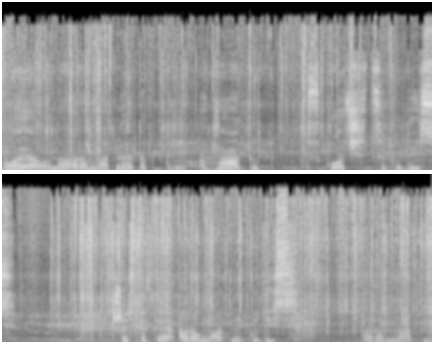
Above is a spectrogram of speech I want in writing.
Ой, а воно ароматне, так трі. Ага, тут скотч, це кудись. Щось таке ароматне кудись. Ароматне.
